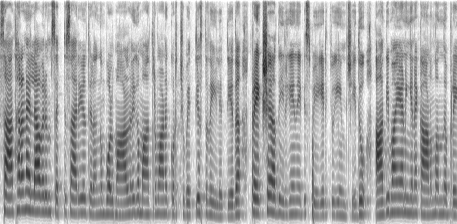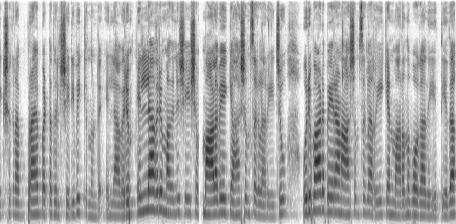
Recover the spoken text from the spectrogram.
സാധാരണ എല്ലാവരും സെറ്റ് സാരിയിൽ തിളങ്ങുമ്പോൾ മാളവിക മാത്രമാണ് കുറച്ച് വ്യത്യസ്തതയിലെത്തിയത്. പ്രേക്ഷകർ അത് നീട്ടി സ്വീകരിക്കുകയും ചെയ്തു. ആദ്യമായാണ് ഇങ്ങനെ കാണുന്നതെന്ന് പ്രേക്ഷകർ അഭിപ്രായപ്പെട്ടതിൽ ശരിവെക്കുന്നുണ്ട് എല്ലാവരും. എല്ലാവരും അതിനുശേഷം മാളവികയ്ക്ക് ആശംസകൾ അറിയിച്ചു. ഒരുപാട് പേരാണ് ആശംസകൾ അറിയിക്കാൻ മറന്നുപോകാതെ എത്തിയത്.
